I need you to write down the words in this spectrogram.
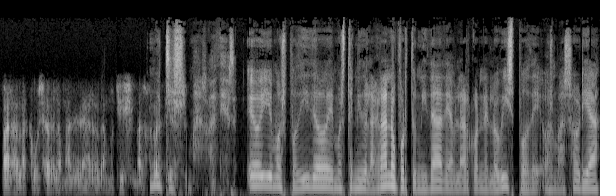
para la causa de la madre de Muchísimas gracias. Muchísimas gracias. Hoy hemos podido, hemos tenido la gran oportunidad de hablar con el obispo de Osmasoria,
